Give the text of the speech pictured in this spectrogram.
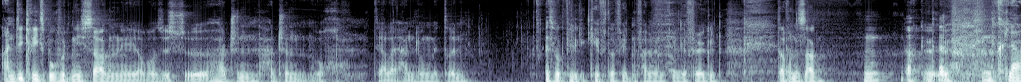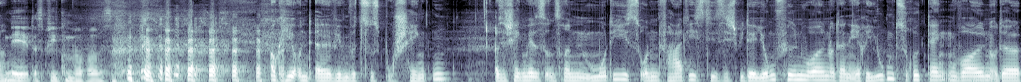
Antikriegsbuch würde ich nicht sagen, nee, aber es ist, äh, hat, schon, hat schon auch derlei Handlung mit drin. Es wird viel gekifft auf jeden Fall und viel gevögelt. Darf man das sagen? Ach, Klar. Nee, das piepen wir raus. Okay, und äh, wem würdest du das Buch schenken? Also schenken wir das unseren Muttis und Vatis, die sich wieder jung fühlen wollen oder an ihre Jugend zurückdenken wollen? Oder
